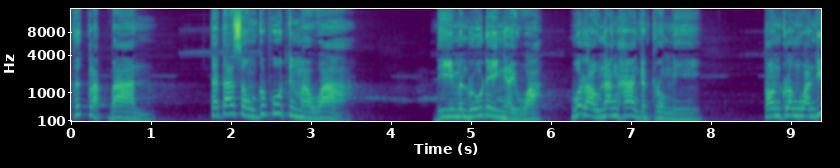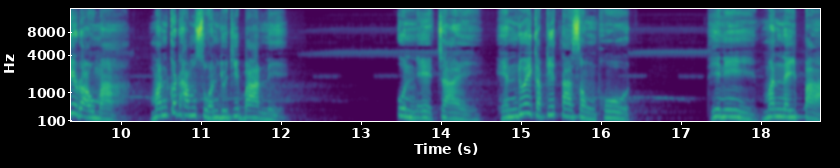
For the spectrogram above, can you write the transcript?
เพื่อกลับบ้าน แต่ตาส่งก็พูดขึ้นมาว่า ดีมันรู้ได้ยังไงวะ ว่าเรานั่งห้างกันตรงนี้ อนกลางวันที่เรามา มันก็ทำสวนอยู่ที่บ้านนี่ อุ่นเอใจเห็นด้วยกับที่ตาส่งพูด ที่นี่มันในป่า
